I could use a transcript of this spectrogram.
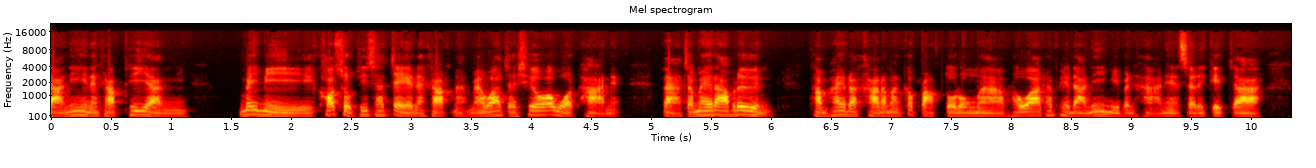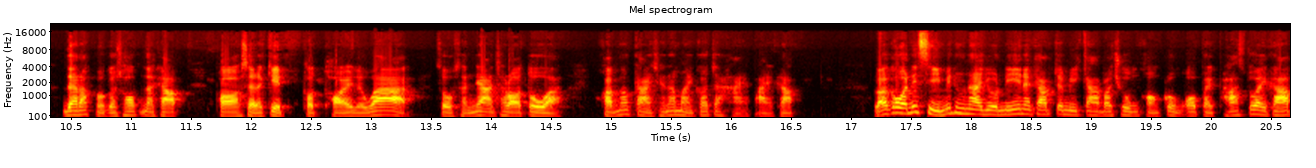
ดานนี่นะครับที่ยังไม่มีข้อสรุปที่ชัดเจนนะครับแม้ว่าจะเชื่อว่าโหวตผ่านเนี่ยแต่จะไม่ราบรื่น ทำให้ราคาน้ำมันก็ปรับตัวลงมา เพราะว่าถ้าเพดานนี่มีปัญหาเนี่ยเศรษฐกิจจะได้รับผลกระทบนะครับ พอเศรษฐกิจถดถอยหรือว่าส่งสัญญาณชะลอตัว ความต้องการใช้น้ำมันก็จะหายไปครับ แล้วก็วันที่ 4 มิถุนายนนี้นะครับจะมีการประชุมของกลุ่ม OPEC Plus ด้วยครับ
